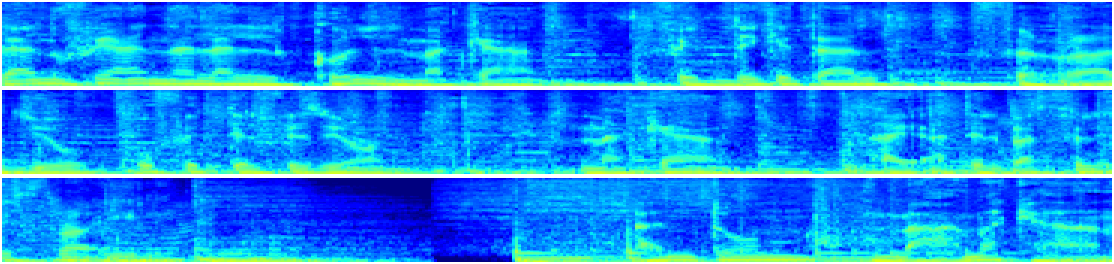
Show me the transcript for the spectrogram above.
لأنه في عنا للكل مكان. في الديجيتال في الراديو وفي التلفزيون. مكان. هيئة البث الإسرائيلي. أنتم مع مكان.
